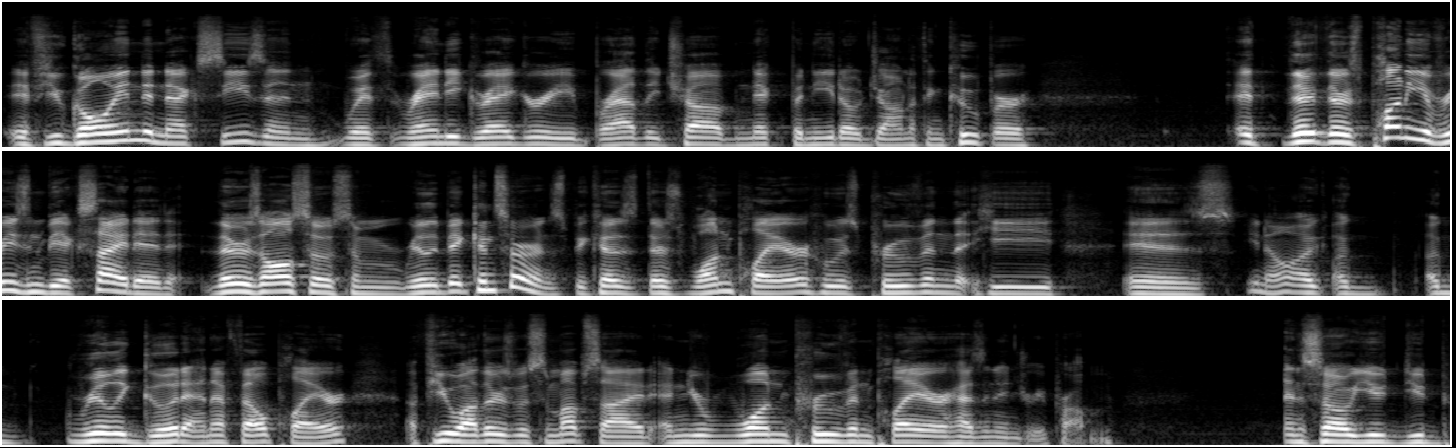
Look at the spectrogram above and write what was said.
if you go into next season with Randy Gregory, Bradley Chubb, Nik Bonitto, Jonathon Cooper, it there, there's plenty of reason to be excited. There's also some really big concerns because there's one player who has proven that he is, you know, a, a, a really good NFL player. A few others with some upside, and your one proven player has an injury problem. And so you you'd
